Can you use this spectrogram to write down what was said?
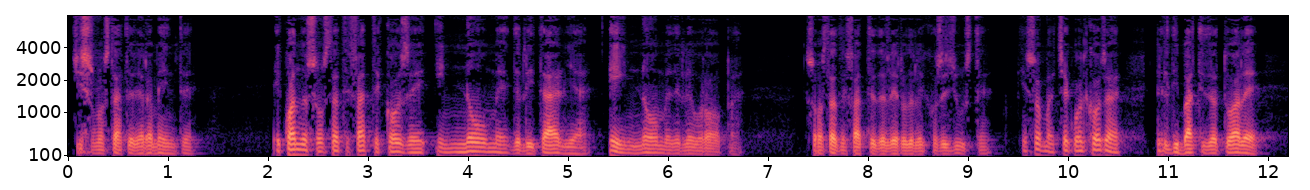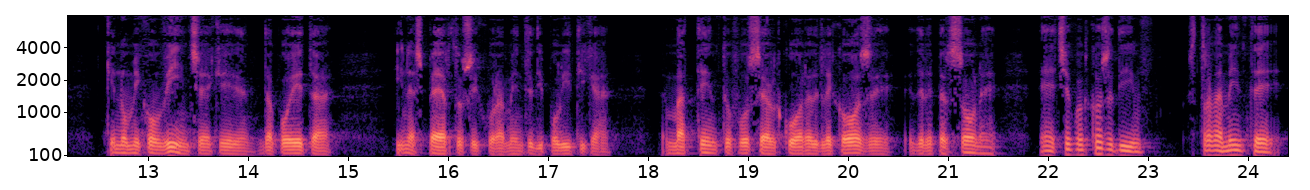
ci sono state veramente? E quando sono state fatte cose in nome dell'Italia e in nome dell'Europa, sono state fatte davvero delle cose giuste? Insomma, c'è qualcosa nel dibattito attuale che non mi convince, che da poeta inesperto sicuramente di politica, ma attento forse al cuore delle cose e delle persone, eh, c'è qualcosa di stranamente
